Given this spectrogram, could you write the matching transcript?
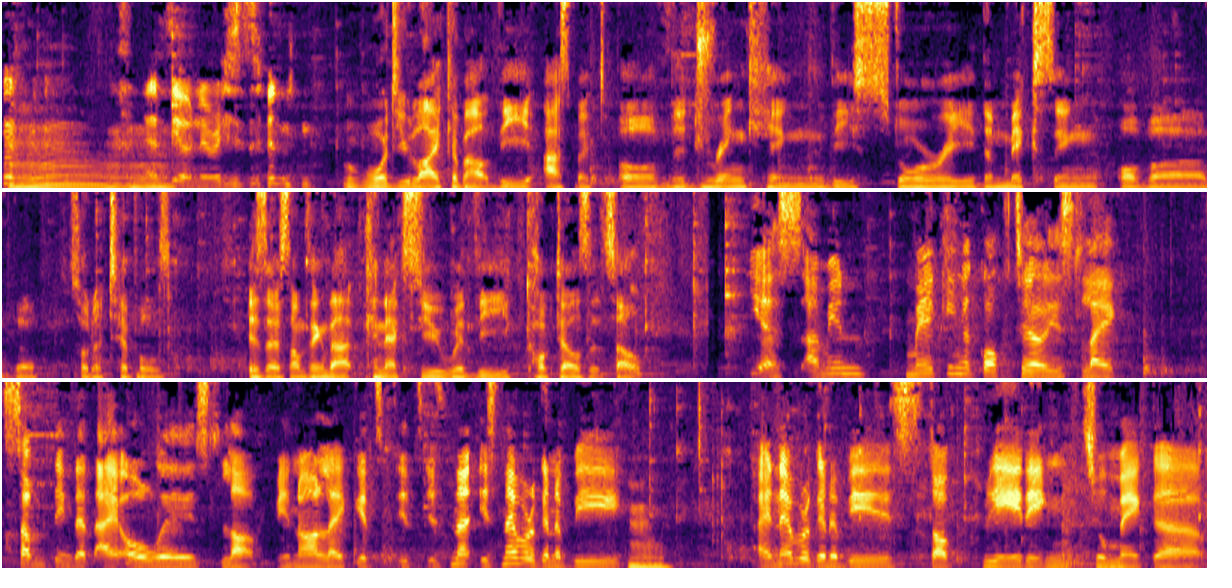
that's the only reason. What do you like about the aspect of the drinking, the story, the mixing of uh, the sort of tipples? Is there something that connects you with the cocktails itself? Yes, I mean making a cocktail is like something that I always love. You know, like it's it's it's not it's never gonna be. Hmm. I never gonna be stop creating to make a,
